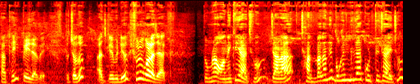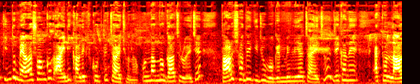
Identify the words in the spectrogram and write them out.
সাথেই পেয়ে যাবে। তো চলো আজকের ভিডিও শুরু করা যাক। তোমরা অনেকেই আছো যারা ছাদ বাগানে বোগেনভিলিয়া করতে চাইছো, কিন্তু মেলা সংখ্যক আইডি কালেক্ট করতে চাইছো না। অন্যান্য গাছ রয়েছে, তার সাথে কিছু বোগেনভেলিয়া চাইছো, যেখানে একটা লাল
